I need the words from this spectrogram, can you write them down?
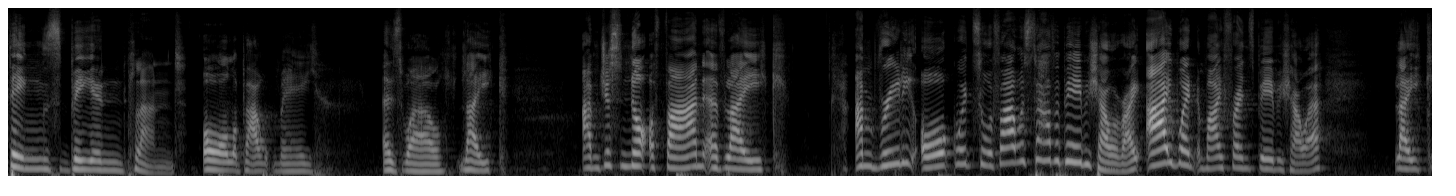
things being Planned. all about me as well. Like, I'm just not a fan of like. I'm really awkward. So if I was to have a baby shower, right? I went to my friend's baby shower, like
